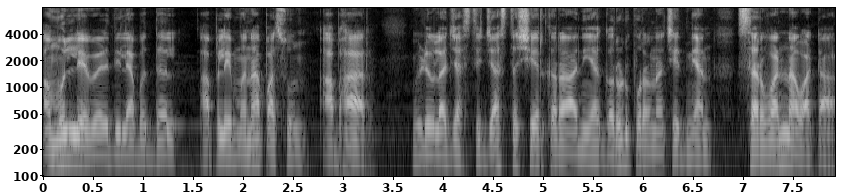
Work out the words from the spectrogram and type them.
अमूल्य वेळ दिल्याबद्दल आपले मनापासून आभार. व्हिडिओला जास्तीत जास्त शेअर करा आणि या गरुड पुराणाचे ज्ञान सर्वांना वाटा.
